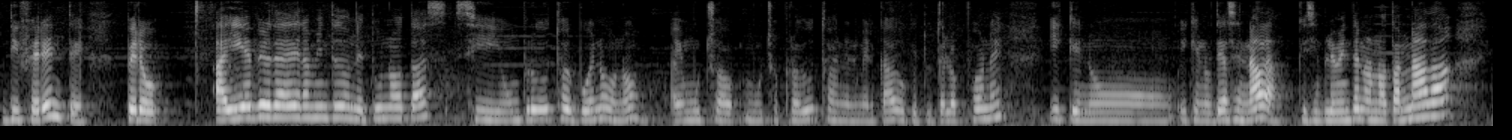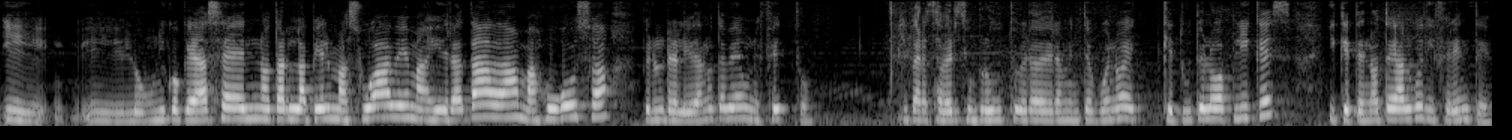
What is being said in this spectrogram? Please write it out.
diferente, pero Ahí es verdaderamente donde tú notas si un producto es bueno o no. Hay muchos, muchos productos en el mercado que tú te los pones y que no, y que no te hacen nada, que simplemente no notas nada y, lo único que hace es notar la piel más suave, más hidratada, más jugosa, pero en realidad no te ve un efecto. Y para saber si un producto verdaderamente es bueno es que tú te lo apliques y que te note algo diferente.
